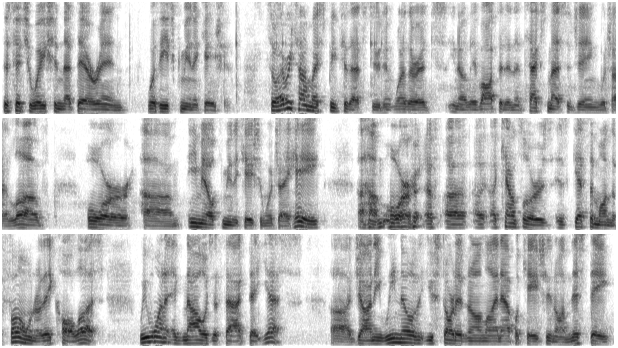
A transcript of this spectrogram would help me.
the situation that they're in with each communication. So every time I speak to that student, whether it's you know they've opted in the text messaging, which I love, or um, email communication, which I hate, um, or if a, a counselor is, is, gets them on the phone or they call us, we want to acknowledge the fact that yes, uh, Johnny, we know that you started an online application on this date.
